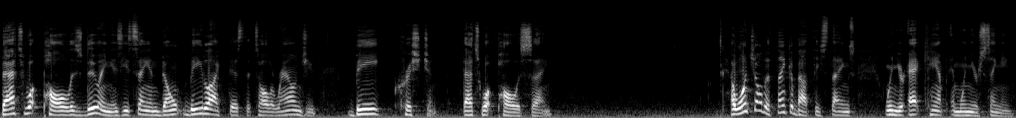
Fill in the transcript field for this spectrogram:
That's what Paul is doing is he's saying don't be like this that's all around you. Be Christian. That's what Paul is saying. I want y'all to think about these things when you're at camp and when you're singing.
